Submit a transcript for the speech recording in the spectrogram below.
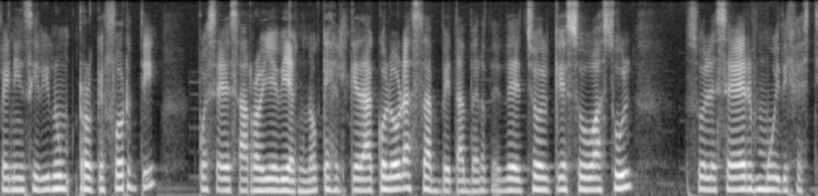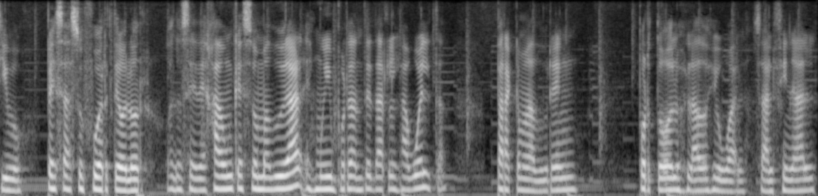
Penicillinum roqueforti, pues se desarrolle bien, ¿no? Que es el que da color a esas vetas verdes. De hecho, el queso azul suele ser muy digestivo, pese a su fuerte olor. Cuando se deja un queso madurar es muy importante darles la vuelta para que maduren por todos los lados igual. O sea, al final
